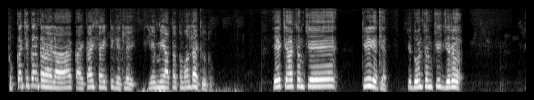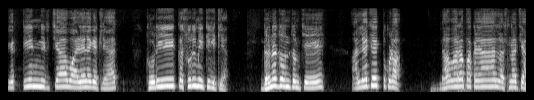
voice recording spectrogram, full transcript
सुक्क चिकन करायला काय काय साहित्य घेतले हे मी आता तुम्हाला दाखवतो. हे चार चमचे तीळ घेतल्यात. हे दोन चमचे जिरं एक तीन मिरच्या वाळलेल्या घेतल्यात. थोडी कसुरी मेथी घेतल्या. धन दोन चमचे आल्याचा एक तुकडा दहा बारा पाकळ्या लसणाच्या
